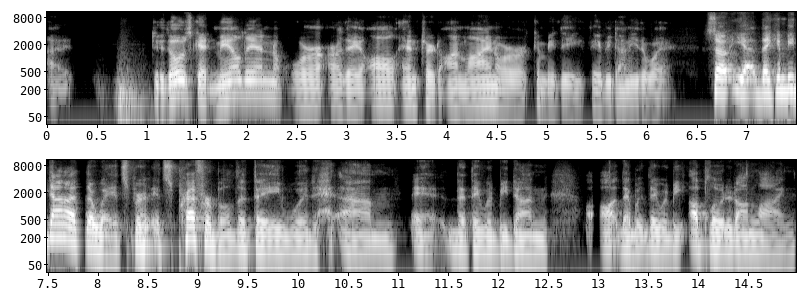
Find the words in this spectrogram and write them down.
I, do those get mailed in or are they all entered online or can be the, they be done either way? So yeah, they can be done either way. It's pre- it's preferable that they would um, eh, that they would be done uh, that would they would be uploaded online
